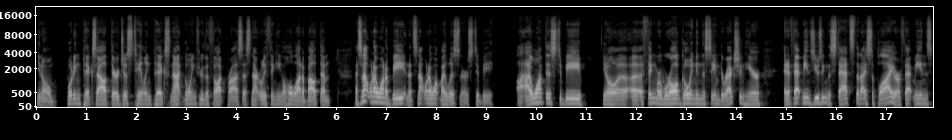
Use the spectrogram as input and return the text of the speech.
you know, putting picks out there, just tailing picks, not going through the thought process, not really thinking a whole lot about them. That's not what I want to be, and that's not what I want my listeners to be. I, I want this to be, you know, a, a thing where we're all going in the same direction here. And if that means using the stats that I supply, or if that means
